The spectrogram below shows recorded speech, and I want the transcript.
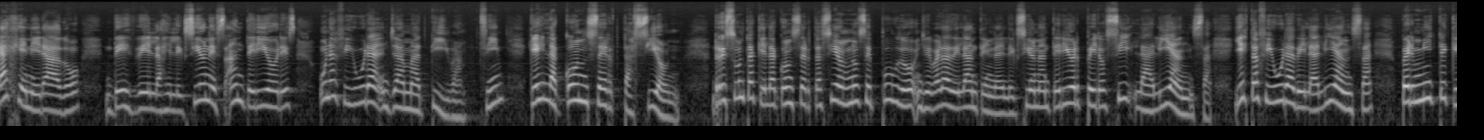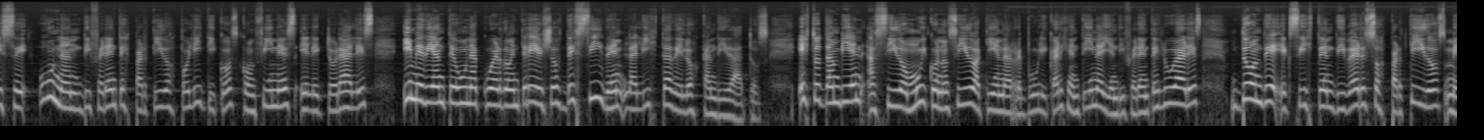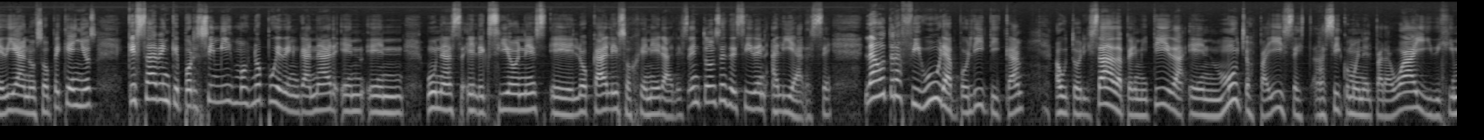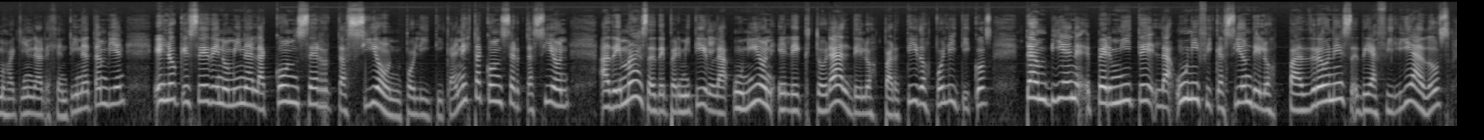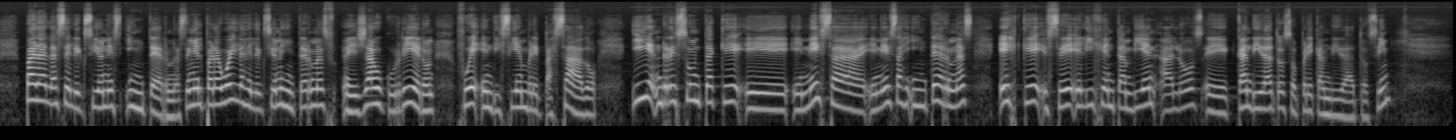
ha generado desde las elecciones anteriores una figura llamativa, ¿sí? que es la concertación. Resulta que la concertación no se pudo llevar adelante en la elección anterior, pero sí la alianza. Y esta figura de la alianza permite que se unan diferentes partidos políticos con fines electorales y mediante un acuerdo entre ellos deciden la lista de los candidatos. Esto también ha sido muy conocido aquí en la República Argentina y en diferentes lugares donde existen diversos partidos, medianos o pequeños, que saben que por sí mismos no pueden ganar en, unas elecciones eh, locales o generales. Entonces deciden aliarse. La otra figura política autorizada, permitida en muchos países, así como en el Paraguay y dijimos aquí en la Argentina también, es lo que se denomina la concertación política. En esta concertación, además de permitir la unión electoral de los partidos, políticos, también permite la unificación de los padrones de afiliados para las elecciones internas. En el Paraguay las elecciones internas eh, ya ocurrieron, fue en diciembre pasado. Y resulta que eh, en, esa, en esas internas es que se eligen también a los eh, candidatos o precandidatos. ¿sí?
